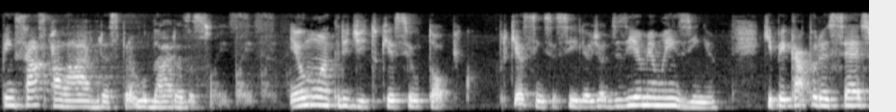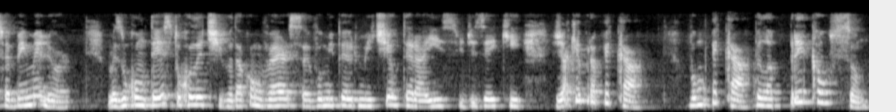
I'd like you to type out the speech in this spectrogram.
pensar as palavras para mudar as ações. Eu não acredito que esse é utópico. Porque assim, Cecília, já dizia minha mãezinha, que pecar por excesso é bem melhor. Mas no contexto coletivo da conversa, eu vou me permitir alterar isso e dizer que, já que é para pecar, vamos pecar pela precaução.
